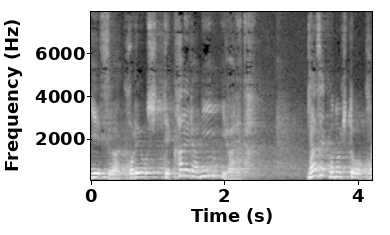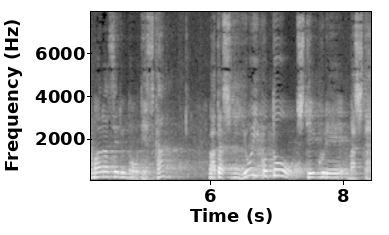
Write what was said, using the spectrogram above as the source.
イエスはこれを知って彼らに言われた。なぜこの人を困らせるのですか？私に良いことをしてくれました。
